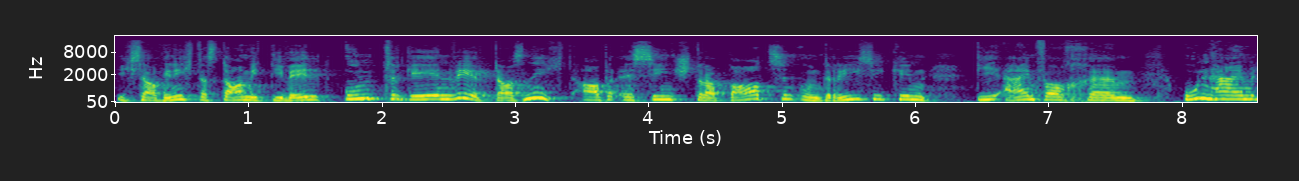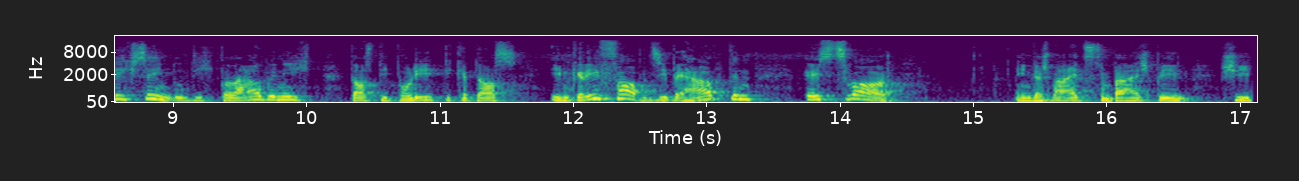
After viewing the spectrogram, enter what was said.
ich sage nicht, dass damit die Welt untergehen wird, das nicht. Aber es sind Strapazen und Risiken, die einfach ähm, unheimlich sind. Und ich glaube nicht, dass die Politiker das im Griff haben. Sie behaupten es zwar. In der Schweiz zum Beispiel schiebt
